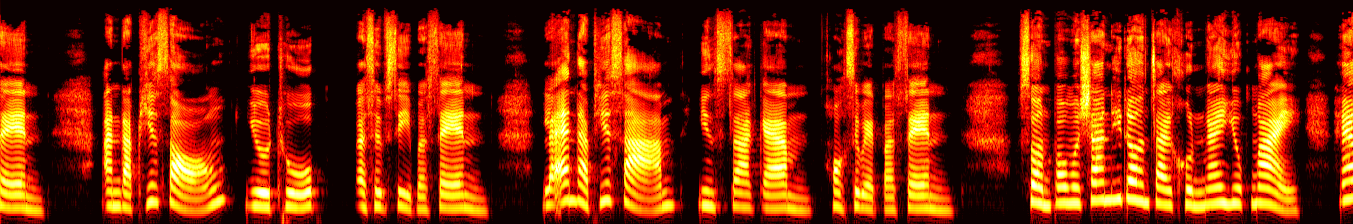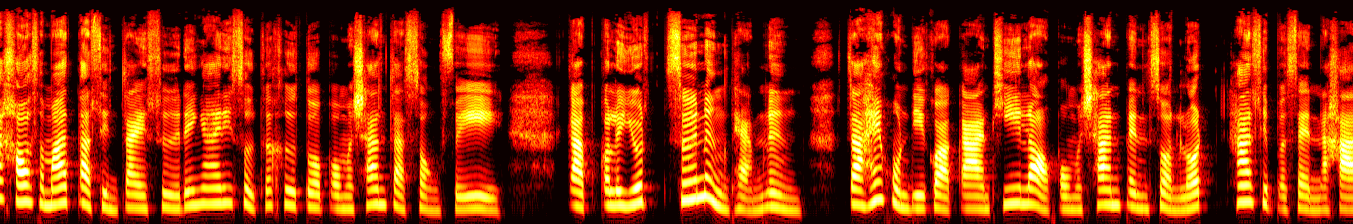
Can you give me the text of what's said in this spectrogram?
99%อันดับที่ 2 YouTube 84%และอันดับที่ 3 Instagram 61%ส่วนโปรโมชั่นที่โดนใจคุณแม่ยุคใหม่ ให้เขาสามารถตัดสินใจซื้อได้ง่ายที่สุดก็คือตัวโปรโมชั่นจัดส่งฟรี กับกลยุทธ์ซื้อ 1 แถม 1 จะให้ผลดีกว่าการที่หลอกโปรโมชั่นเป็นส่วนลด 50%นะคะ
